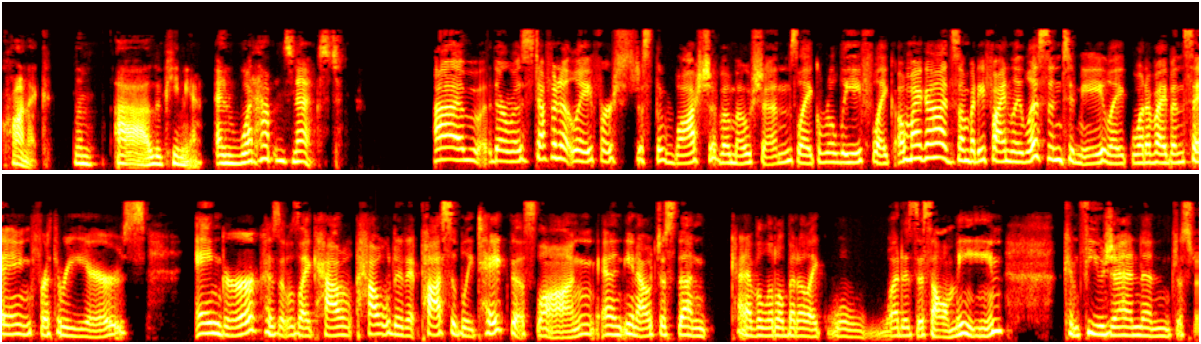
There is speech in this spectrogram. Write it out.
chronic uh, leukemia. And what happens next? Um, there was definitely first just the wash of emotions, like relief, like, oh my God, somebody finally listened to me. Like, what have I been saying for three years? Anger, because it was like, how, how did it possibly take this long? And, you know, just then kind of a little bit of like, well, what does this all mean? Confusion and just,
